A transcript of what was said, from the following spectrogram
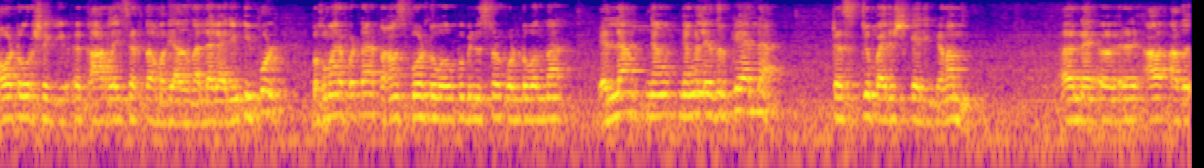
ഓട്ടോറിക്ഷയ്ക്ക് കാർ ലൈസൻസ് എടുത്താൽ മതി. അത് നല്ല കാര്യം. ഇപ്പോൾ ബഹുമാനപ്പെട്ട ട്രാൻസ്പോർട്ട് വകുപ്പ് മിനിസ്റ്റർ കൊണ്ടുവന്ന എല്ലാം ഞങ്ങൾ എതിർക്കുകയല്ല. ടെസ്റ്റ് പരിഷ്കരിക്കണം. പിന്നെ അത്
